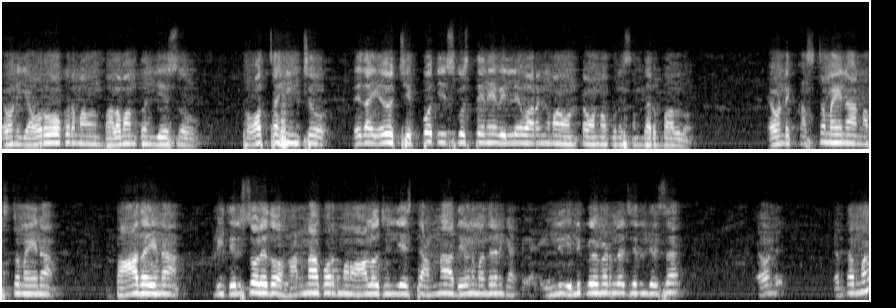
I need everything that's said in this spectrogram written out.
ఏమండి ఎవరో ఒకరు మనం బలవంతం చేసో ప్రోత్సహించో లేదా ఏదో చెప్పో తీసుకొస్తేనే వెళ్ళే వారంగా మనం ఉంటా ఉన్నాం కొన్ని సందర్భాల్లో. ఏమంటే కష్టమైన నష్టమైన బాధ అయినా మీకు తెలుసో లేదో అన్నా కొరకు మనం ఆలోచన చేస్తే అన్న దేవుని మందిరానికి ఎన్ని ఎన్ని కిలోమీటర్లు వచ్చింది తెలుసా? ఏమండి? ఎంతమ్మా?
